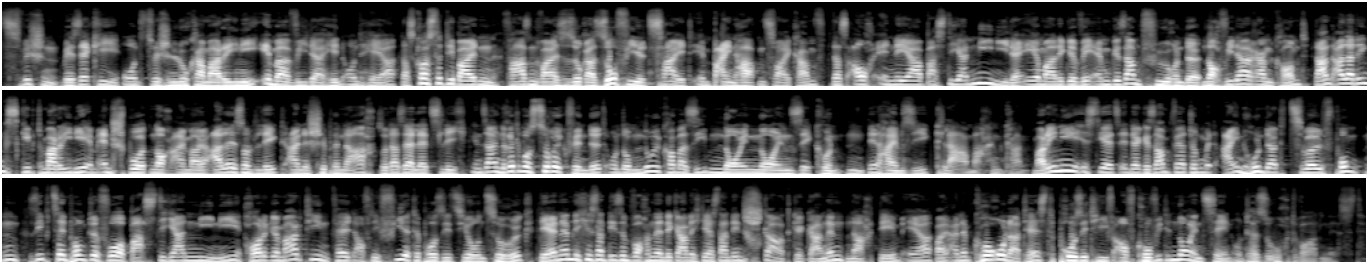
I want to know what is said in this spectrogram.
zwischen Besecchi und zwischen Luca Marini immer wieder hin und her. Das kostet die beiden phasenweise sogar so viel Zeit im beinharten Zweikampf, dass auch Enea Bastianini, der ehemalige WM-Gesamtführende, noch wieder rankommt. Dann allerdings gibt Marini im Endspurt noch einmal alles und legt eine Schippe nach, sodass er letztlich in seinen Rhythmus zurückfindet und um 0,799 Sekunden den Heimsieg klar machen kann. Marini ist jetzt in der Gesamtwertung mit 112 Punkten, 17 Punkte vor Bastianini. Jorge Martin fällt auf die vierte Position zurück. Der nämlich ist an diesem Wochenende gar nicht erst an den Start gegangen, nachdem er bei einem Corona-Test positiv auf Covid-19 untersucht worden ist.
